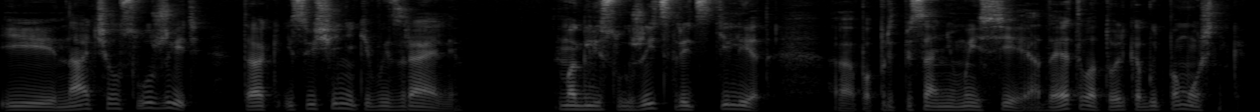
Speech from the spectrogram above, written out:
и начал служить. Так и священники в Израиле могли служить с 30 лет э, по предписанию Моисея, а до этого только быть помощниками.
